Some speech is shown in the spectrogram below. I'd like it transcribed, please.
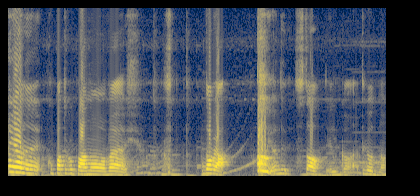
Jeny, kupa trupa, no weź. Dobra. O, jeny, 100 tylko, trudno.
